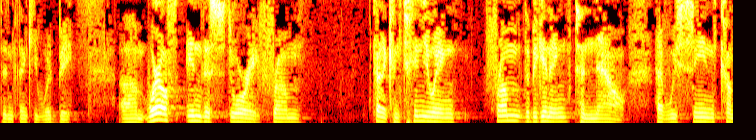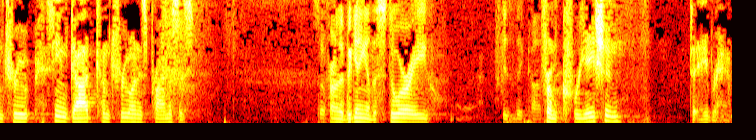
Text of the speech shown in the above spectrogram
didn't think he would be. Um, where else in this story, from kind of continuing from the beginning to now, have we seen come true, seen God come true on His promises? So from the beginning of the story, is the concept From creation to Abraham.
